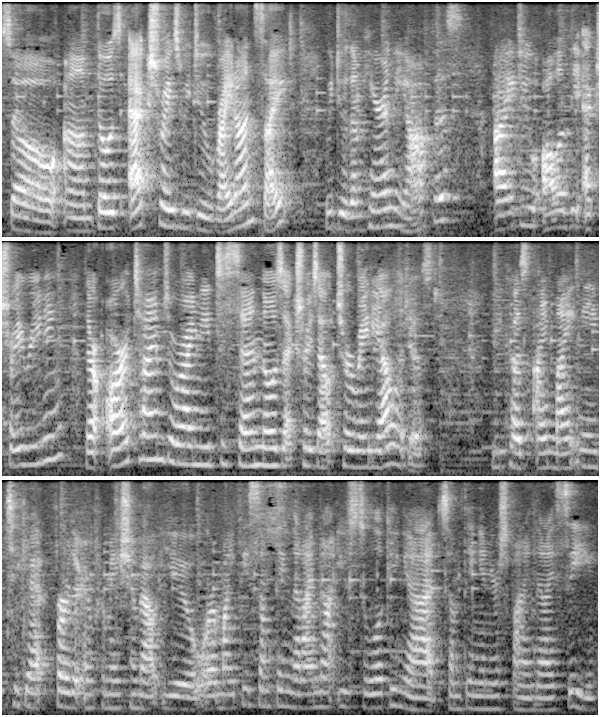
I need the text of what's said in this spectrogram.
So um, those x-rays we do right on site. We do them here in the office. I do all of the x-ray reading. There are times where I need to send those x-rays out to a radiologist because I might need to get further information about you, or it might be something that I'm not used to looking at, something in your spine that I see.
